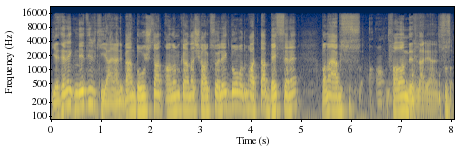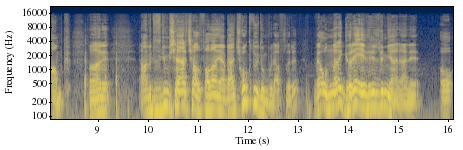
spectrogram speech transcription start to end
yetenek nedir ki yani? Hani ben doğuştan anamın karnında şarkı söyleyerek doğmadım. Hatta 5 sene bana abi sus falan dediler yani. sus amk. Falan hani Abi düzgün bir şeyler çal falan ya. Ben çok duydum bu lafları. Ve onlara göre evrildim yani. Hani o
